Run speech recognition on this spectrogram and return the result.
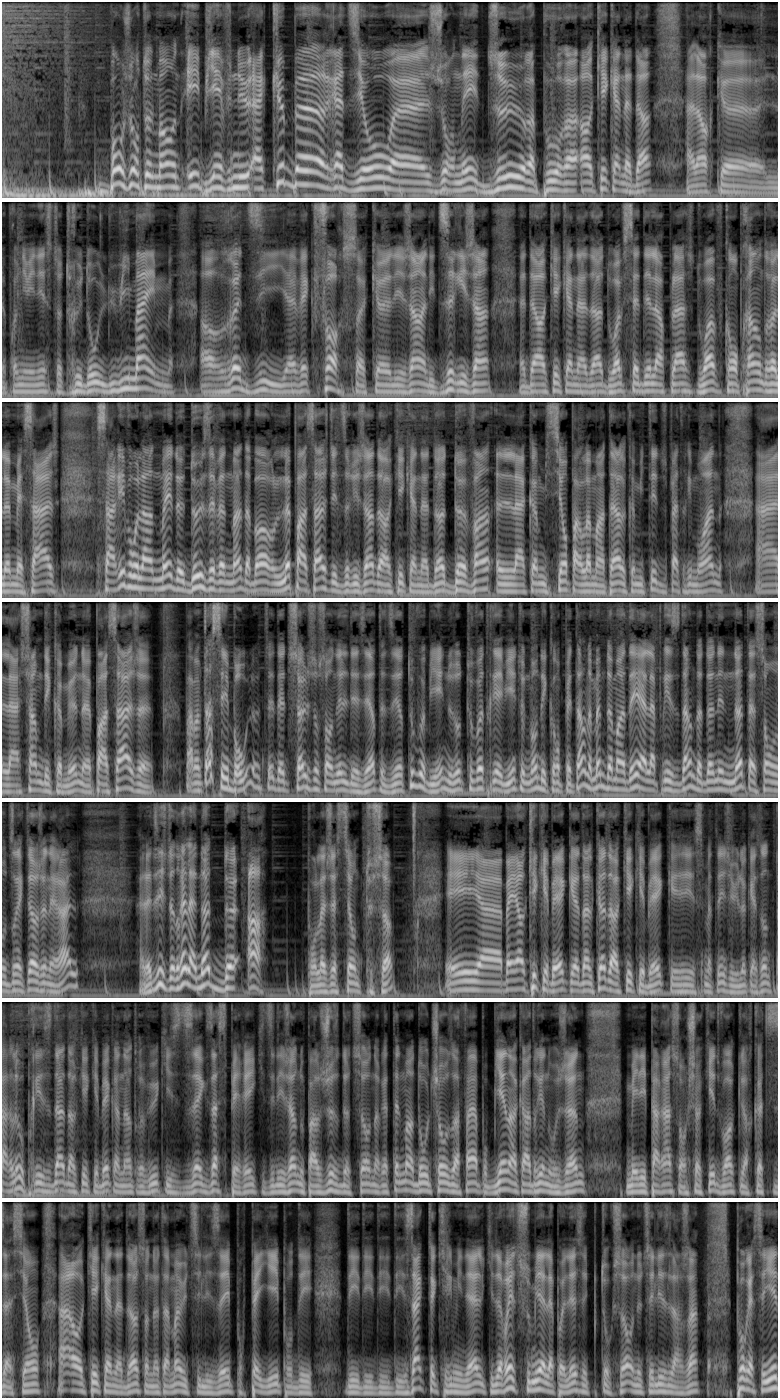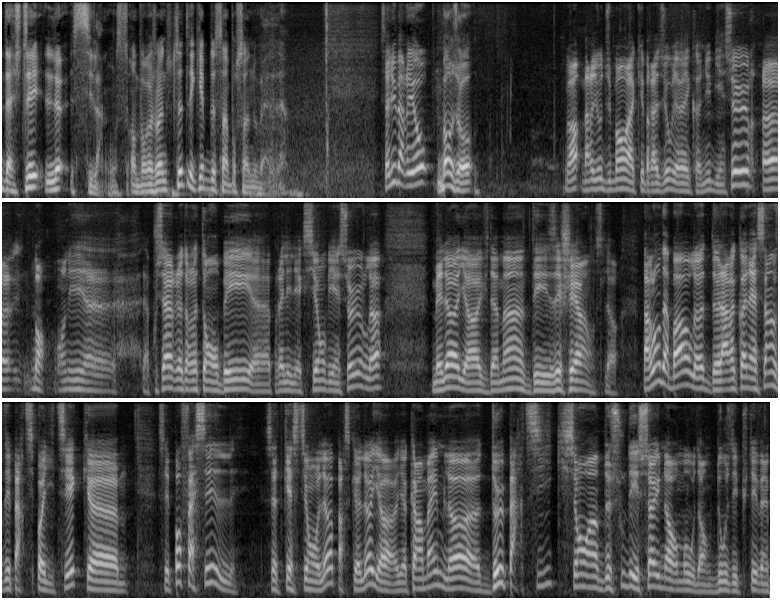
Bonjour tout le monde et bienvenue à Cube Radio. Euh, journée dure pour euh, Hockey Canada, alors que le premier ministre Trudeau lui-même a redit avec force que les gens, les dirigeants de Hockey Canada doivent céder leur place, doivent comprendre le message. Ça arrive au lendemain de deux événements. D'abord, le passage des dirigeants de Hockey Canada devant la commission parlementaire, le comité du patrimoine à la Chambre des communes. Un passage en même temps, c'est beau d'être seul sur son île déserte, de dire tout va bien, nous autres, tout va très bien, tout le monde est compétent. On a même demandé à la présidente de donner une note à son directeur général. Elle a dit, je donnerai la note de A pour la gestion de tout ça. Et euh, ben, Hockey Québec, dans le cas d'Hockey Québec, et ce matin, j'ai eu l'occasion de parler au président d'Hockey Québec en entrevue qui se disait exaspéré, qui dit les gens nous parlent juste de ça, on aurait tellement d'autres choses à faire pour bien encadrer nos jeunes, mais les parents sont choqués de voir que leurs cotisations à Hockey Canada sont notamment utilisées pour payer pour des, des, des, des, des actes criminels qui devraient être soumis à la police et plutôt que ça, on utilise l'argent pour essayer d'acheter le silence. On va rejoindre tout de suite l'équipe de 100% Nouvelles. Salut Mario. Bonjour. Bon, Mario Dumont à Cube Radio, vous l'avez connu, bien sûr. Euh, bon, on est. Euh, la poussière est retombée euh, après l'élection, bien sûr, là. Mais là, il y a évidemment des échéances, là. Parlons d'abord de la reconnaissance des partis politiques. c'est pas facile, cette question-là, parce que là, il y, a, quand même là, deux partis qui sont en dessous des seuils normaux, donc 12 députés, 20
